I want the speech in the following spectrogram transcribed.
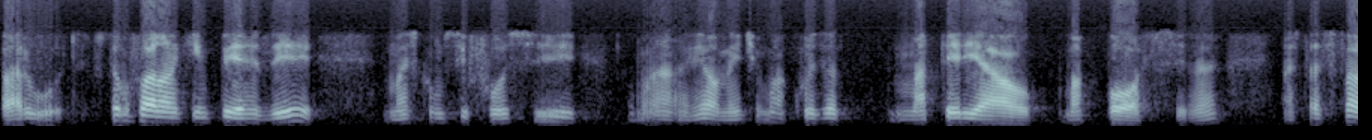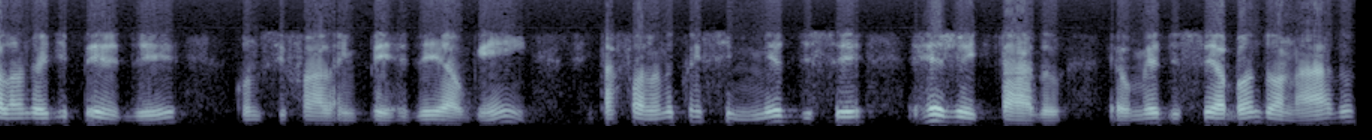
para o outro. Estamos falando aqui em perder, mas como se fosse uma, realmente uma coisa material, uma posse, né? Mas está se falando aí de perder, quando se fala em perder alguém, se está falando com esse medo de ser rejeitado, é o medo de ser abandonado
